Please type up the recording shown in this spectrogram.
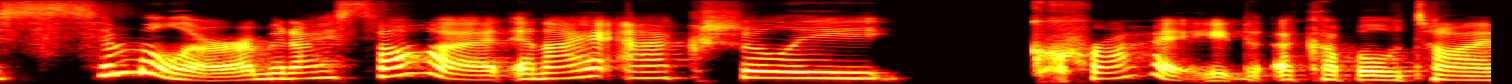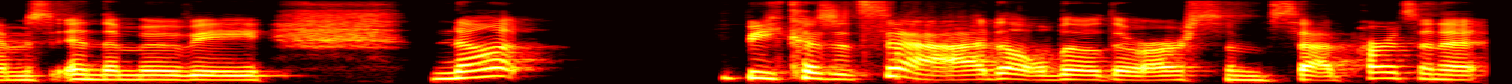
similar, I mean, I saw it and I actually cried a couple of times in the movie, not because it's sad, although there are some sad parts in it,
